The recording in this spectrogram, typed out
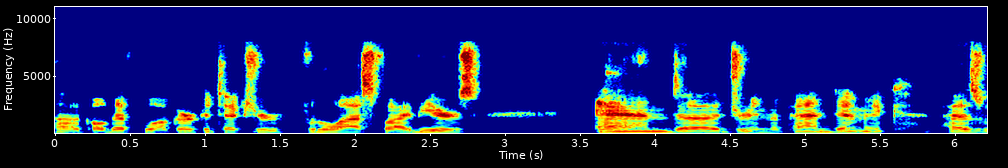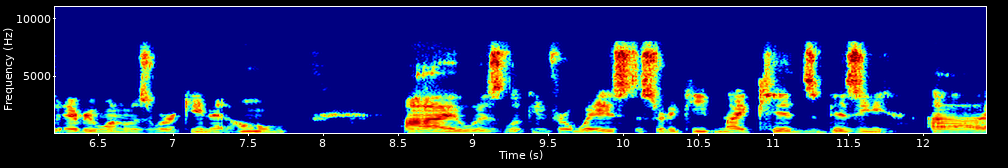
uh, called F Block Architecture for the last five years. And uh, during the pandemic, as everyone was working at home, I was looking for ways to sort of keep my kids busy uh,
